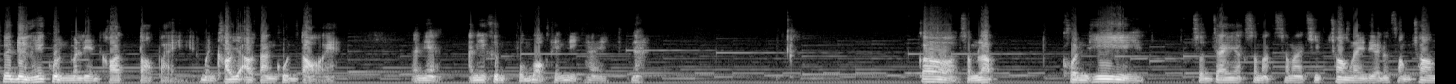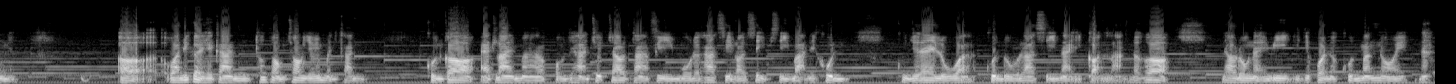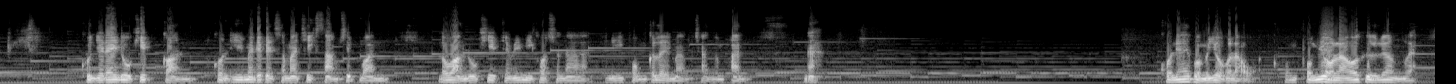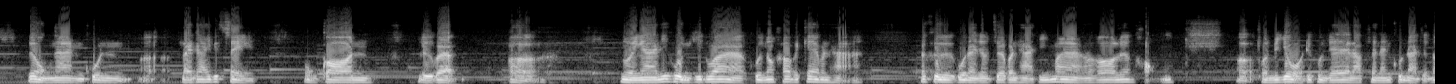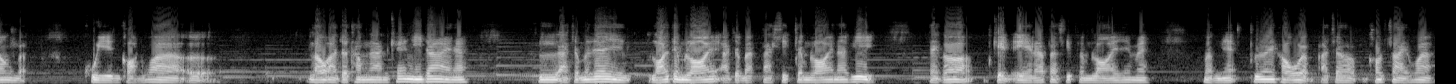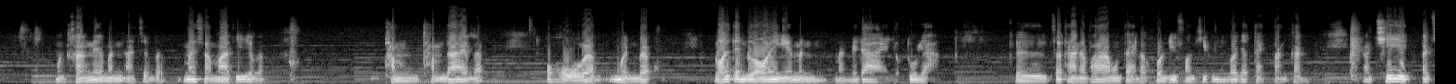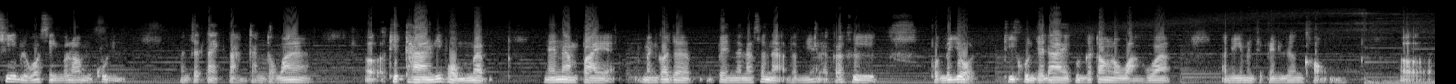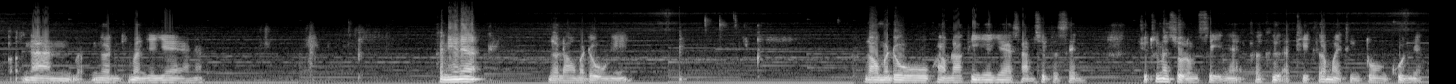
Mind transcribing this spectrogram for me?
เพื่อดึงให้คุณมาเรียนคอร์สต่อไป เหมือนเขาจะเอาตังคุณต่อไงอันเนี้ย อันนี้คือผมบอกเทคนิคให้นะ ก็สำหรับคนที่สนใจอยากสมัครสมาชิกช่องรายเดือนทั้งสองช่องเนี่ยเอ่อวันที่เกิดเหตุการณ์ทั้งสองช่องยังไม่เหมือนกัน คุณก็แอดไลน์มาผมจะหาชุดเจ้าตาฟรีมูลค่า 444 บาทให้คุณ คุณจะได้รู้ว่าคุณดูราศีไหนก่อนหลัง แล้วก็ดาวดวงไหนมีอิทธิพลกับคุณมากน้อยนะ คุณจะได้ดูคลิปก่อน คนที่ไม่ได้เป็นสมาชิก 30 วัน ระหว่างดูคลิปจะไม่มีโฆษณา อันนี้ผมก็เลยมาประชาสัมพันธ์นะ คนที่ให้ผลประโยชน์กับเรา ผมผมประโยชน์เราก็คือเรื่องอะไรเรื่องของงานคุณรายได้พิเศษ องค์กร หรือแบบเหน่วยงานที่คุณคิดว่าคุณต้องเข้าไปแก้ปัญหา ก็คือคุณอาจจะเจอปัญหาที่มาก แล้วก็เรื่องของเอผลประโยชน์ที่คุณจะได้รับฉะนั้นคุณอาจจะต้องแบบ คุยกันก่อนว่า เออเราอาจจะทำงานแค่นี้ได้นะ คืออาจจะไม่ได้ร้อยเต็มร้อยอาจจะแบบแปดสิบเต็มร้อยนะพี่ แต่ก็เกรดเอแล้วแปดสิบเต็มร้อยใช่ไหมแบบเนี้ยเพื่อให้เขาแบบอาจจะแบบเข้าใจว่าบางครั้งเนี่ยมันอาจจะแบบไม่สามารถที่จะแบบทำทำได้แบบ โอ้โห แบบเหมือนแบบร้อยเต็มร้อยอย่างเงี้ยมันมันไม่ได้ยกตัวอย่าง คือสถานภาพของแต่ละคนที่ฟังคลิปนี้ก็จะแตกต่างกัน อาชีพอาชีพหรือว่าสิ่งแวดล้อมของคุณ มันจะแตกต่างกันแต่ว่าเอทิศทางที่ผมแบบแนะนำไปอะมันก็จะเป็นลักษณะแบบนี้แหละก็คือผลประโยชน์ที่คุณจะได้คุณก็ต้องระวังว่า อันนี้มันจะเป็นเรื่องของเอ่องานแบบเงินที่มันแย่ๆนะคราวนี้เนี่ย เดี๋ยวเรามาดูงี้ เรามาดูความรักที่แย่ๆสามสิบเปอร์เซ็นจุดที่มันสูงสีเนี่ยก็คืออาทิตย์ก็หมายถึงตัวของคุณเนี่ย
